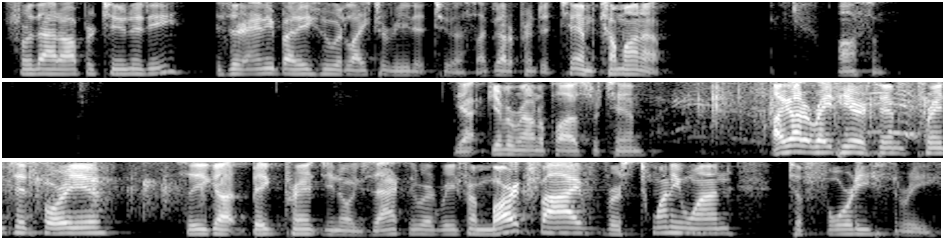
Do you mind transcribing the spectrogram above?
for that opportunity. Is there anybody who would like to read it to us? I've got it printed. Tim, come on up. Awesome. Yeah, give a round of applause for Tim. I got it right here, Tim, printed for you. So you got big print, you know exactly where to read from. Mark 5, verse 21 to 43.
